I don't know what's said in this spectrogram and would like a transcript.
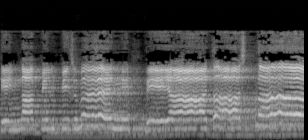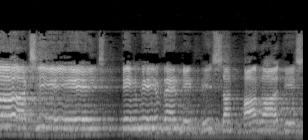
την απελπισμένη δια τας πράξης. Την μη δεν λυθήσαν παρά της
